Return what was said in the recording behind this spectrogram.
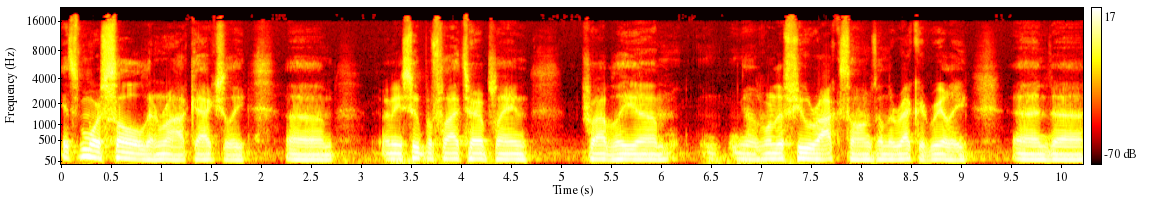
it's more soul than rock actually. Um, I mean, Superfly Terraplane, probably um, you know one of the few rock songs on the record, really, and uh,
